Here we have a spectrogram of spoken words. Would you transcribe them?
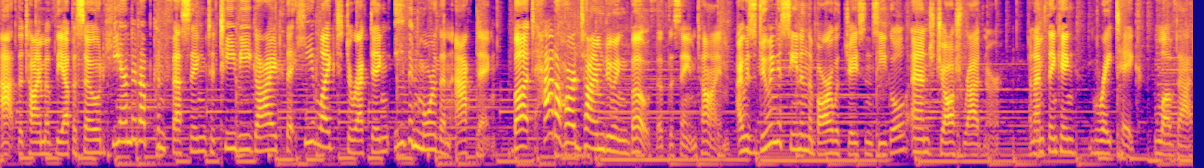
At the time of the episode, he ended up confessing to TV Guide that he liked directing even more than acting, but had a hard time doing both at the same time. I was doing a scene in the bar with Jason Segel and Josh Radnor, and I'm thinking, great take, love that.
